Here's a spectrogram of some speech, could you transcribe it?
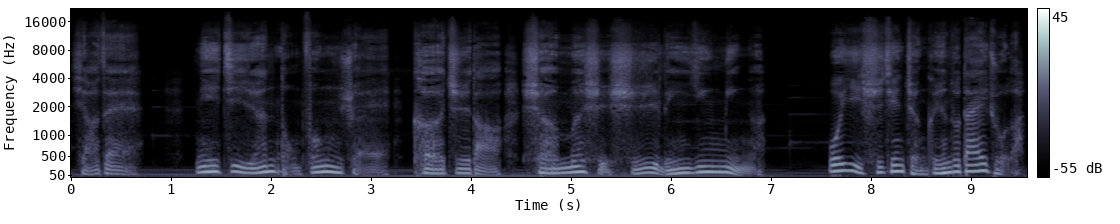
小子，你既然懂风水，可知道什么是时灵阴命啊？我一时间整个人都呆住了。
